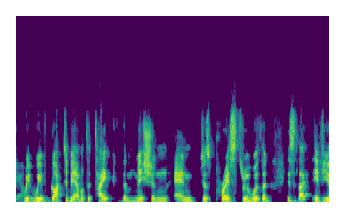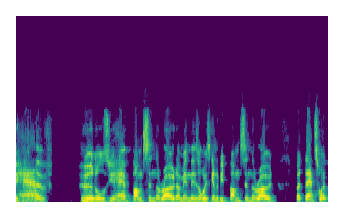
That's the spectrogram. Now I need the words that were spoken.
yeah. we we've got to be able to take the mission and just press through with it. It's like if you have hurdles, you have bumps in the road. I mean, there's always going to be bumps in the road, but that's what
